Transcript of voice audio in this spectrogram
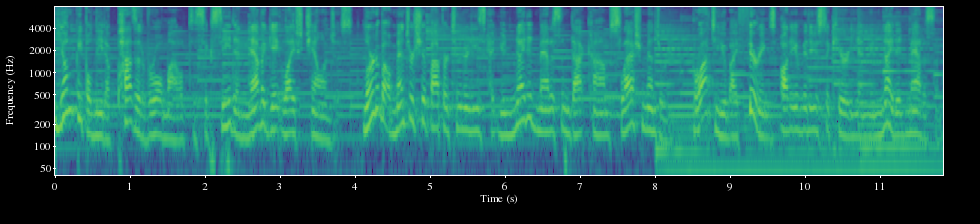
Young people need a positive role model to succeed and navigate life's challenges. Learn about mentorship opportunities at unitedmadison.com slash mentoring. Brought to you by Fearings Audio Video Security and United Madison.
